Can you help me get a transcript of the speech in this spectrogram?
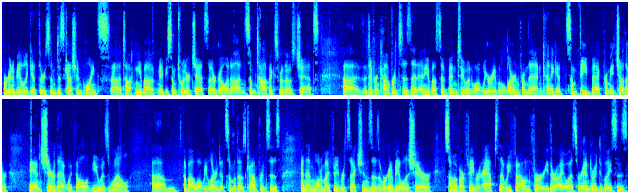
We're going to be able to get through some discussion points, uh, talking about maybe some Twitter chats that are going on, some topics for those chats. uh, the different conferences that any of us have been to and what we were able to learn from that and kind of get some feedback from each other and share that with all of you as well um, about what we learned at some of those conferences. And then one of my favorite sections is that we're going to be able to share some of our favorite apps that we found for either iOS or Android devices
